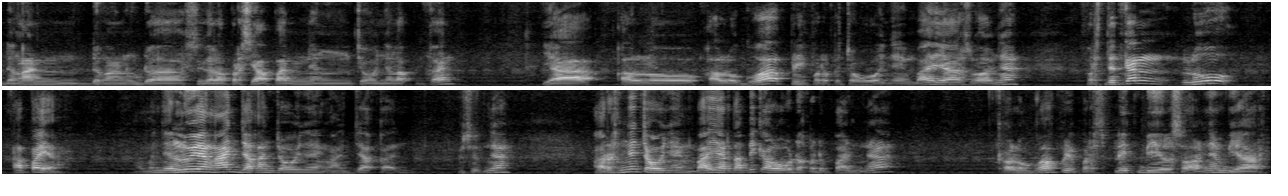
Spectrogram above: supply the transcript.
Dengan dengan udah segala persiapan yang cowoknya lakukan ya kalau kalau gua prefer ke cowoknya yang bayar. Soalnya first date kan lu apa ya namanya lu yang ngajak kan cowoknya yang ngajak kan. Maksudnya harusnya cowoknya yang bayar. Tapi kalau udah ke depannya kalau gua prefer split bill. Soalnya biar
